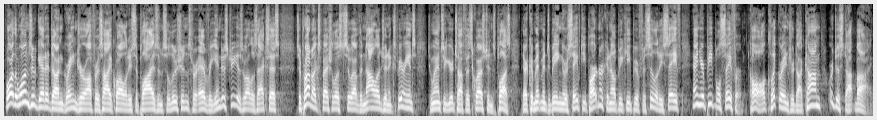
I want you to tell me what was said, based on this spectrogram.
For the ones who get it done, Grainger offers high quality supplies and solutions for every industry, as well as access to product specialists who have the knowledge and experience to answer your toughest questions. Plus, their commitment to being your safety partner can help you keep your facility safe and your people safer. Call clickgranger.com or just stop by.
